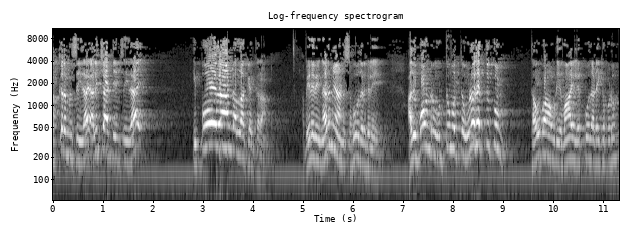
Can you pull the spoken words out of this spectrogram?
அக்கிரமம் செய்தாய் அழிச்சாட்டியம் செய்தாய் இப்போதான் அல்லாஹ் கேட்கிறான். எனவே நறுமையான சகோதரர்களே அது போன்று ஒட்டுமொத்த உலகத்துக்கும் தௌபாவுடைய வாயில் எப்போது அடைக்கப்படும்?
